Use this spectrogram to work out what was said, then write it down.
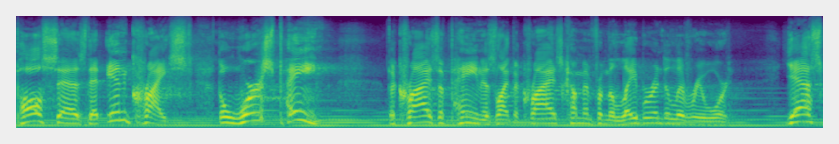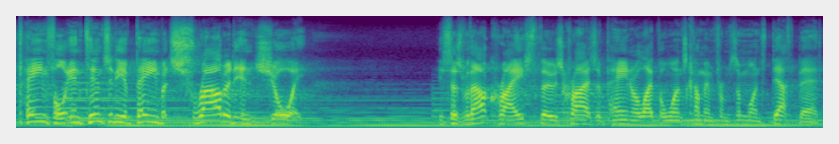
Paul says that in Christ, the worst pain, the cries of pain is like the cries coming from the labor and delivery ward. Yes, painful, intensity of pain, but shrouded in joy. He says, without Christ, those cries of pain are like the ones coming from someone's deathbed.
